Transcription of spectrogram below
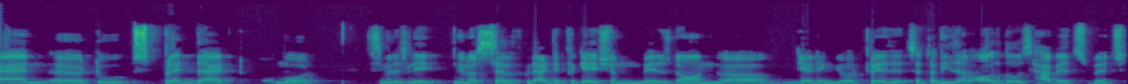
and uh, to spread that more. Similarly, you know, self gratification based on uh, getting your praise, etc. These are all those habits which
